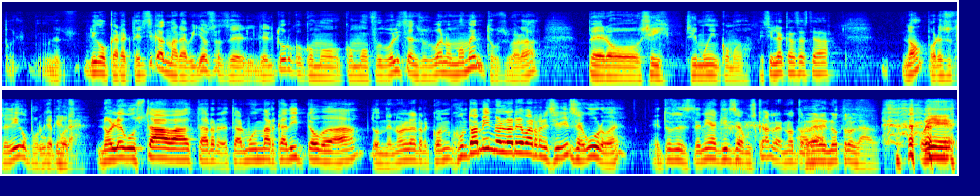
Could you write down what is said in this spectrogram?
pues, digo, características maravillosas del, del turco como, como futbolista en sus buenos momentos, ¿verdad? Pero sí, sí, muy incómodo. ¿Y si le alcanzaste a dar? ¿No? Por eso te digo, porque pues, no le gustaba estar, estar muy marcadito, ¿verdad? Donde no le, recon- junto a mí no la iba a recibir seguro, ¿eh? Entonces tenía que irse a buscarla en otro a lado. ver, en otro lado. Oye,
